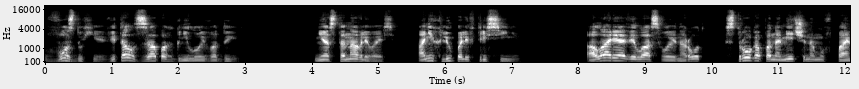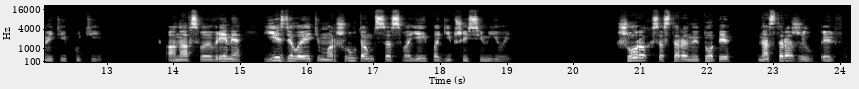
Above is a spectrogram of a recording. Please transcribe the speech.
В воздухе витал запах гнилой воды. Не останавливаясь, они хлюпали в трясине. Алария вела свой народ строго по намеченному в памяти пути. Она в свое время ездила этим маршрутом со своей погибшей семьей. Шорох со стороны топи насторожил эльфов.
